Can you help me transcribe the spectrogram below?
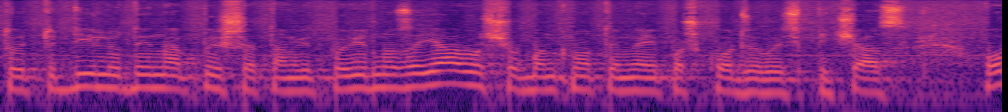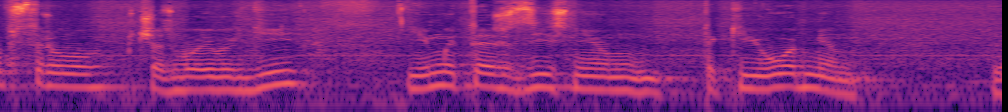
то тоді людина пише там відповідну заяву, що банкноти в неї пошкоджились під час обстрілу, під час бойових дій. І ми теж здійснюємо такий обмін е,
